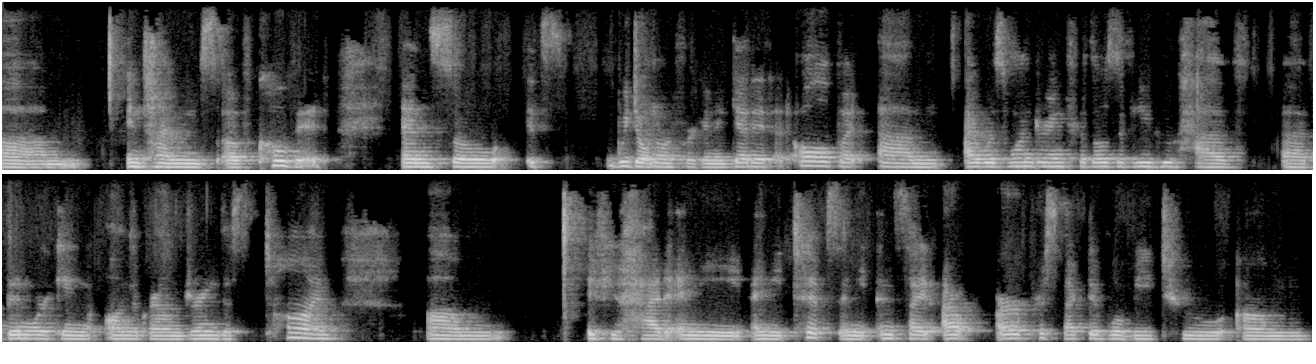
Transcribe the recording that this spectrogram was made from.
um, in times of COVID. And so it's we don't know if we're going to get it at all, but um, I was wondering for those of you who have uh, been working on the ground during this time, um, if you had any any tips, any insight, our, our perspective will be to um,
